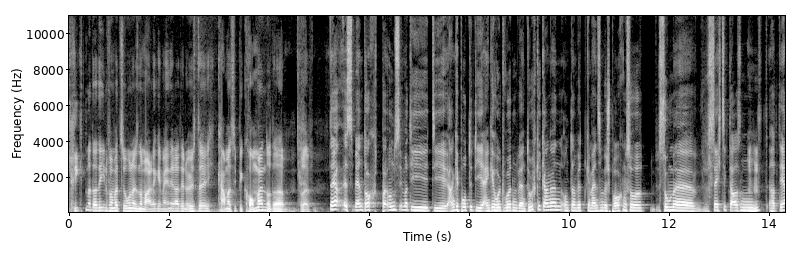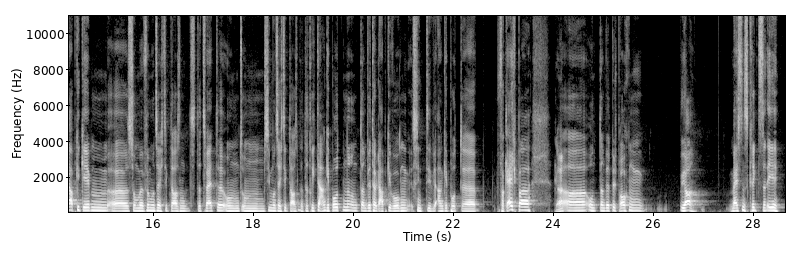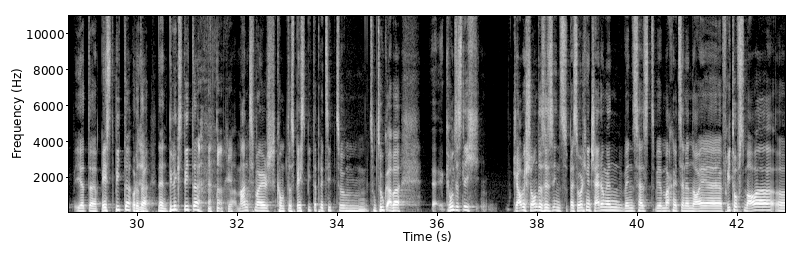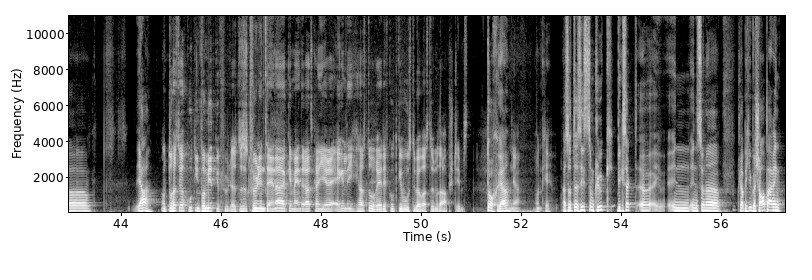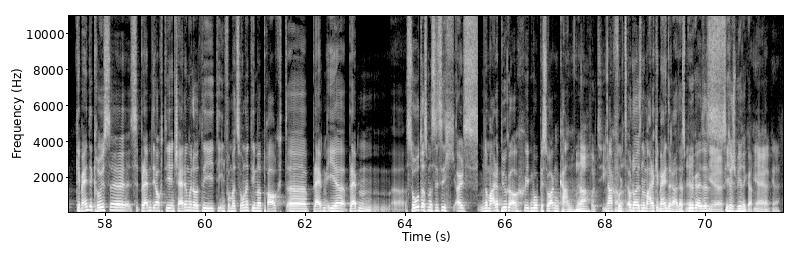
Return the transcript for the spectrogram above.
Kriegt man da die Informationen als normaler Gemeinderat in Österreich? Kann man sie bekommen oder, oder naja, es werden doch bei uns immer die, die Angebote, die eingeholt wurden, werden durchgegangen und dann wird gemeinsam besprochen, so Summe 60.000 mhm. hat der abgegeben, äh, Summe 65.000 der zweite und um 67.000 hat der dritte angeboten und dann wird halt abgewogen, sind die Angebote vergleichbar ja. äh, und dann wird besprochen, ja, meistens kriegt es dann eh eher der Bestbieter oder ja. der nein, Billigstbieter. okay. Manchmal kommt das Bestbieter-Prinzip zum, zum Zug, aber äh, grundsätzlich glaube ich schon, dass es in, bei solchen Entscheidungen, wenn es heißt, wir machen jetzt eine neue Friedhofsmauer, äh, ja. Und du hast dich auch gut informiert gefühlt. Also das Gefühl, in deiner Gemeinderatskarriere eigentlich hast du relativ gut gewusst, über was du immer da abstimmst. Doch, ja. Ja, okay. Also das ist zum Glück, wie gesagt, äh, in, in so einer, glaube ich, überschaubaren Gemeindegröße bleiben die auch die Entscheidungen oder die, die Informationen, die man braucht, äh, bleiben eher bleiben äh, so, dass man sie sich als normaler Bürger auch irgendwo besorgen kann. Nachvollziehen. Nachvollziehen Oder als normaler Gemeinderat. Als Bürger ja, ist es ja. sicher schwieriger. Ja, ja, genau.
